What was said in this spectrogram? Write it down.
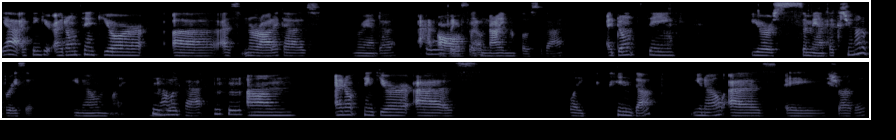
yeah, I think you're. I don't think you're uh, as neurotic as Miranda at all. so. Like not even close to that. I don't think you're Samantha because you're not abrasive, you know, and like you're not Mhm. like that. hmm Um, I don't think you're as like pinned up, you know, as a Charlotte.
